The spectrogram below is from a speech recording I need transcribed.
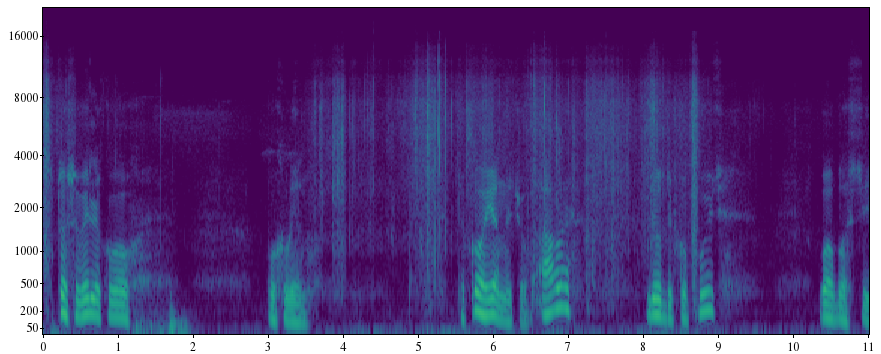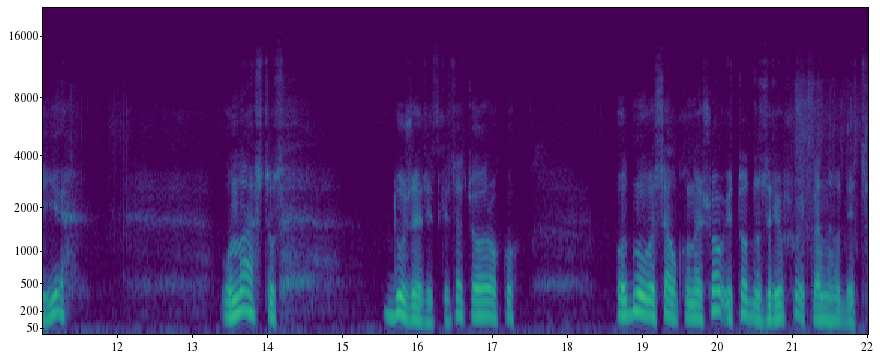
хтось вилікував пухлину. Такого я не чув. Але люди купують, в області є. У нас тут дуже рідкі. За цього року одну веселку знайшов і то дозрівшу, яка не годиться.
